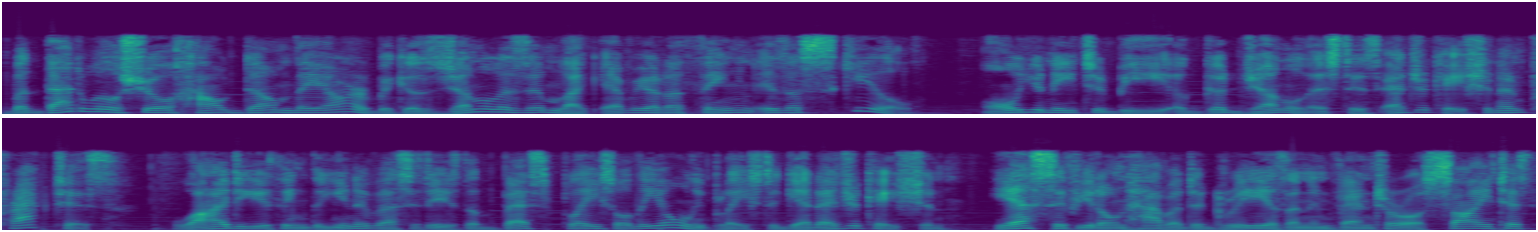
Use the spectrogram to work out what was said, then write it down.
but that will show how dumb they are because journalism, like every other thing, is a skill. All you need to be a good journalist is education and practice. Why do you think the university is the best place or the only place to get education? Yes, if you don't have a degree as an inventor or scientist,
